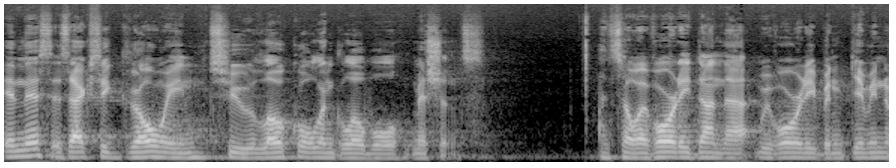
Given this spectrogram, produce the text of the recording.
in this is actually going to local and global missions. And so I've already done that. We've already been giving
